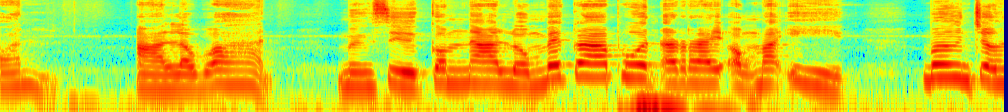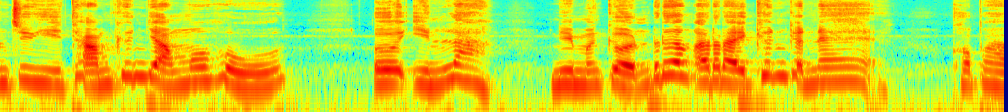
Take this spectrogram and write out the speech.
อน อารวาส เมืองสื่อกลมหน้าหลงไม่กล้าพูดอะไรออกมาอีก เมืองจงจีถามขึ้นอย่างโมโห เอออินล่ะ นี่มันเกิดเรื่องอะไรขึ้นกันแน่ เขาพา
